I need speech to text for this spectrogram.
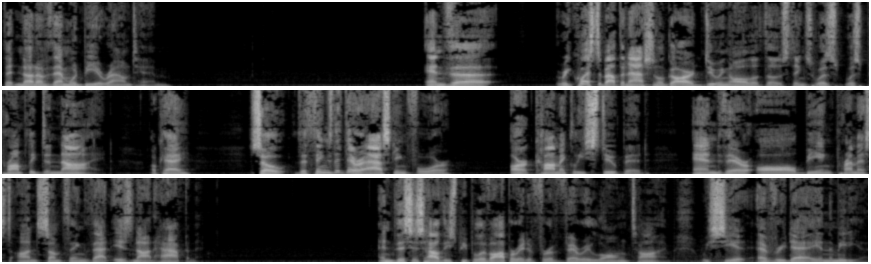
that none of them would be around him. And the request about the National Guard doing all of those things was was promptly denied. Okay? So the things that they're asking for are comically stupid and they're all being premised on something that is not happening. And this is how these people have operated for a very long time. We see it every day in the media.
